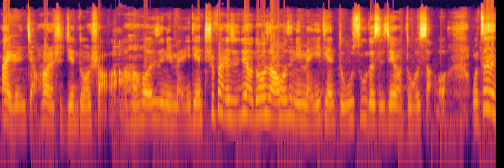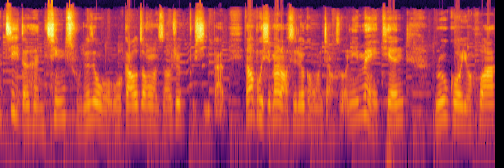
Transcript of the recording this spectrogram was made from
爱人讲话的时间多少啊，或者是你每一天吃饭的时间有多少，或是你每一天读书的时间有多少哦。我真的记得很清楚，就是我我高中的时候去补习班，然后补习班老师就跟我讲。说你每天如果有花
